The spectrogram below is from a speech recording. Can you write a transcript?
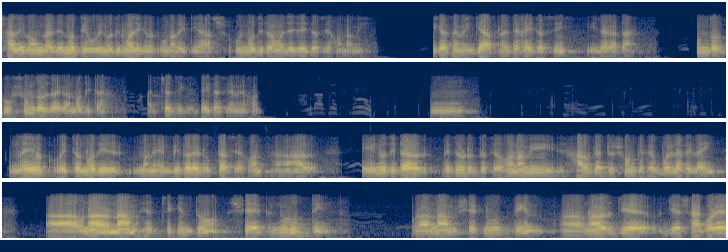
শালিগঙ্গা যে নদী, ওই নদীর মাঝে কিন্তু ওনার ইতিহাস। ওই নদীটার মাঝে যাইতেছি এখন আমি। ঠিক আছে, আমি গিয়ে আপনার দেখাইতেছি এই জায়গাটা। সুন্দর, খুব সুন্দর জায়গা নদীটা। আচ্ছা যাইতেছি আমি এখন। যাই হোক, ওই তো নদীর মানে ভিতরে ঢুকতেছে এখন। আর এই নদীটার ভিতরে ঢুকতেছে। এখন আমি হালকা একটু সংক্ষেপে বইলা ফেলাই। ওনার নাম হচ্ছে কিন্তু শেখ নুরুদ্দিন। ওনার নাম শেখ নুরুদ্দিন। ওনার যে যে সাগরে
